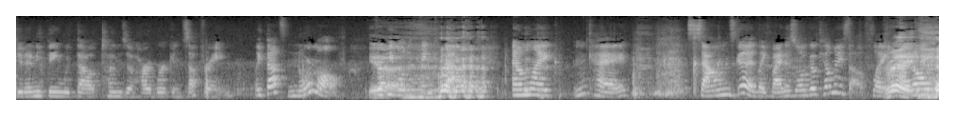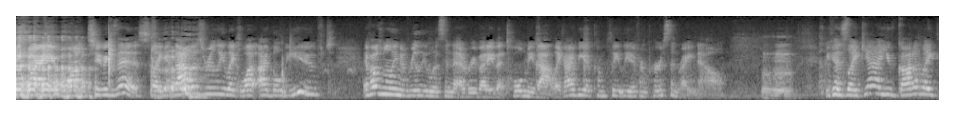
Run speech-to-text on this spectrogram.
get anything without tons of hard work and suffering like that's normal Yeah. people to think that. and I'm like okay. Sounds good. Like might as well go kill myself. Like I don't think I want to exist. Like if that was really like what I believed if I was willing to really listen to everybody that told me that like I'd be a completely different person right now. Hmm because like yeah you've got to like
